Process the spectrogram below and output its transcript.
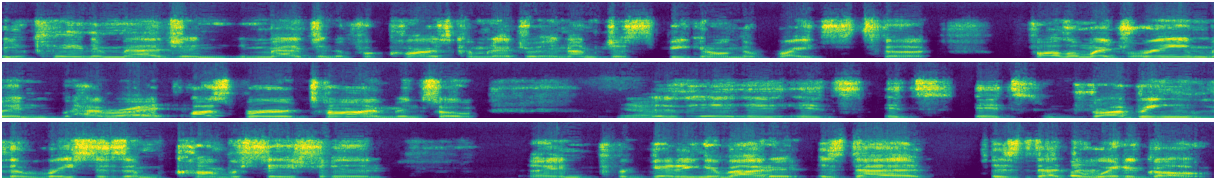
you can't imagine imagine if a car is coming at you and i'm just speaking on the rights to follow my dream and have Right. a prosper time and so Yeah. it's, it, it- it's it's it's dropping the racism conversation and forgetting about it is that is that the way to go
